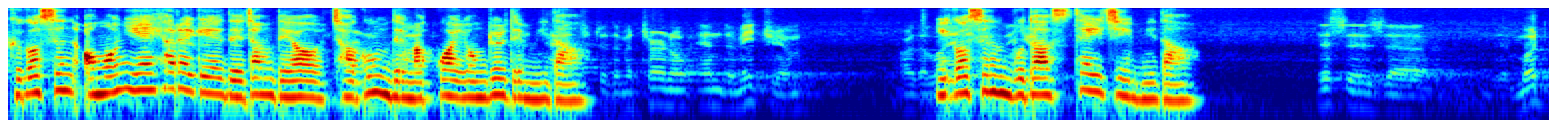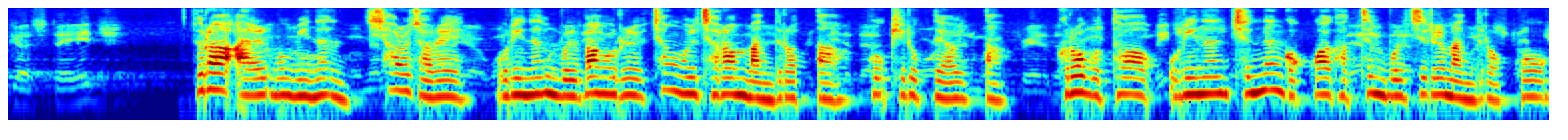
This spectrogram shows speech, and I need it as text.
그것은 어머니의 혈액에 내장되어 자궁 내막과 연결됩니다. 이것은 무다 스테이지입니다. 수라 알 무미는 샤르절에 우리는 물방울을 창물처럼 만들었다고 기록되어 있다. 그로부터 우리는 짓는 것과 같은 물질을 만들었고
